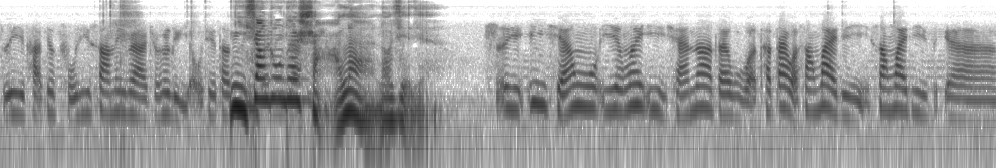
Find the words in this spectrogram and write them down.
十一他就出去上那边就是旅游去。他你相中他啥了，老姐姐？是以以前我因为以前呢，在我他带我上外地，上外地呃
